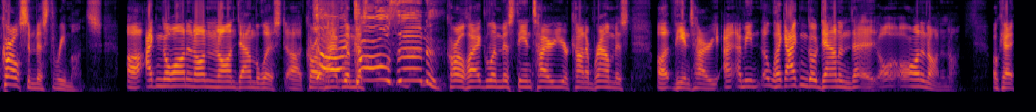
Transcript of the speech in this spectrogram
Carlson missed three months. Uh, I can go on and on and on down the list. Uh, Carl Hagelin missed. Carlson. Carl Hagelin missed the entire year. Connor Brown missed uh, the entire year. I, I mean, like I can go down and uh, on and on and on. Okay.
